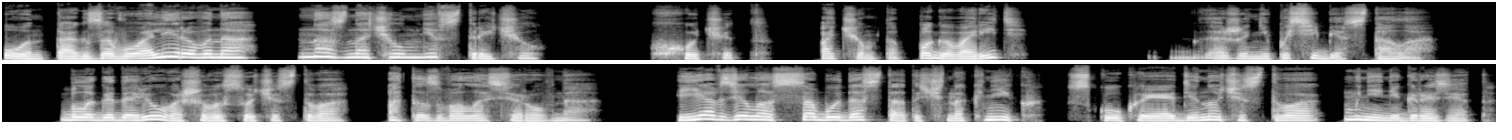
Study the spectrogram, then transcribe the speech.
он так завуалированно назначил мне встречу? Хочет о чем-то поговорить? Даже не по себе стало. «Благодарю, ваше высочество», — отозвалась ровно. Я взяла с собой достаточно книг, скука и одиночество мне не грозят.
